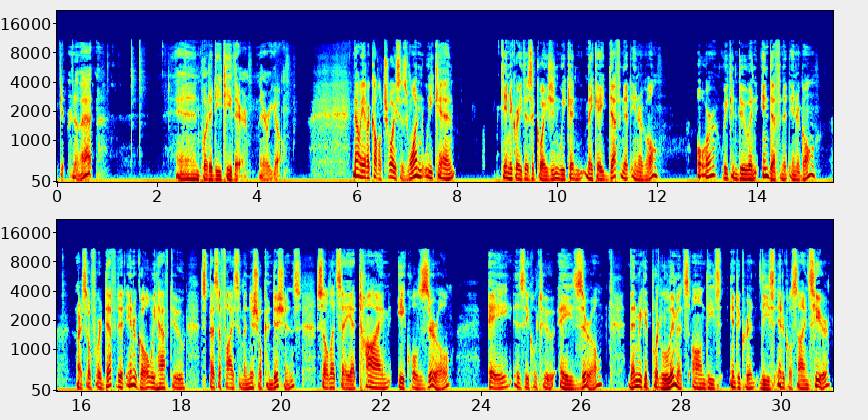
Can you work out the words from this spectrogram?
Get rid of that and put a dt there. There we go. Now we have a couple choices. One, we can, to integrate this equation, we can make a definite integral, or we can do an indefinite integral. All right, so for a definite integral, we have to specify some initial conditions. So let's say at time equals zero, a is equal to a0. Then we could put limits on these integrant these integral signs here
